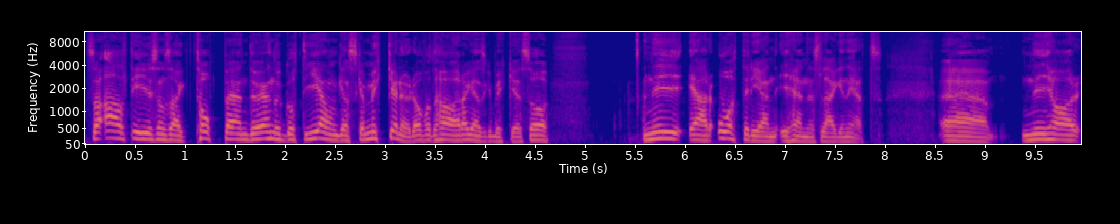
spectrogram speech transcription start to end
Så allt är ju som sagt toppen, du har ändå gått igenom ganska mycket nu, du har fått höra ganska mycket. Så ni är återigen i hennes lägenhet. Eh, ni har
